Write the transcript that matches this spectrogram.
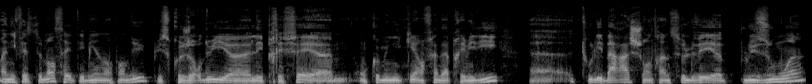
Manifestement, ça a été bien entendu, puisqu'aujourd'hui, euh, les préfets euh, ont communiqué en fin d'après-midi. Euh, tous les barrages sont en train de se lever plus ou moins.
